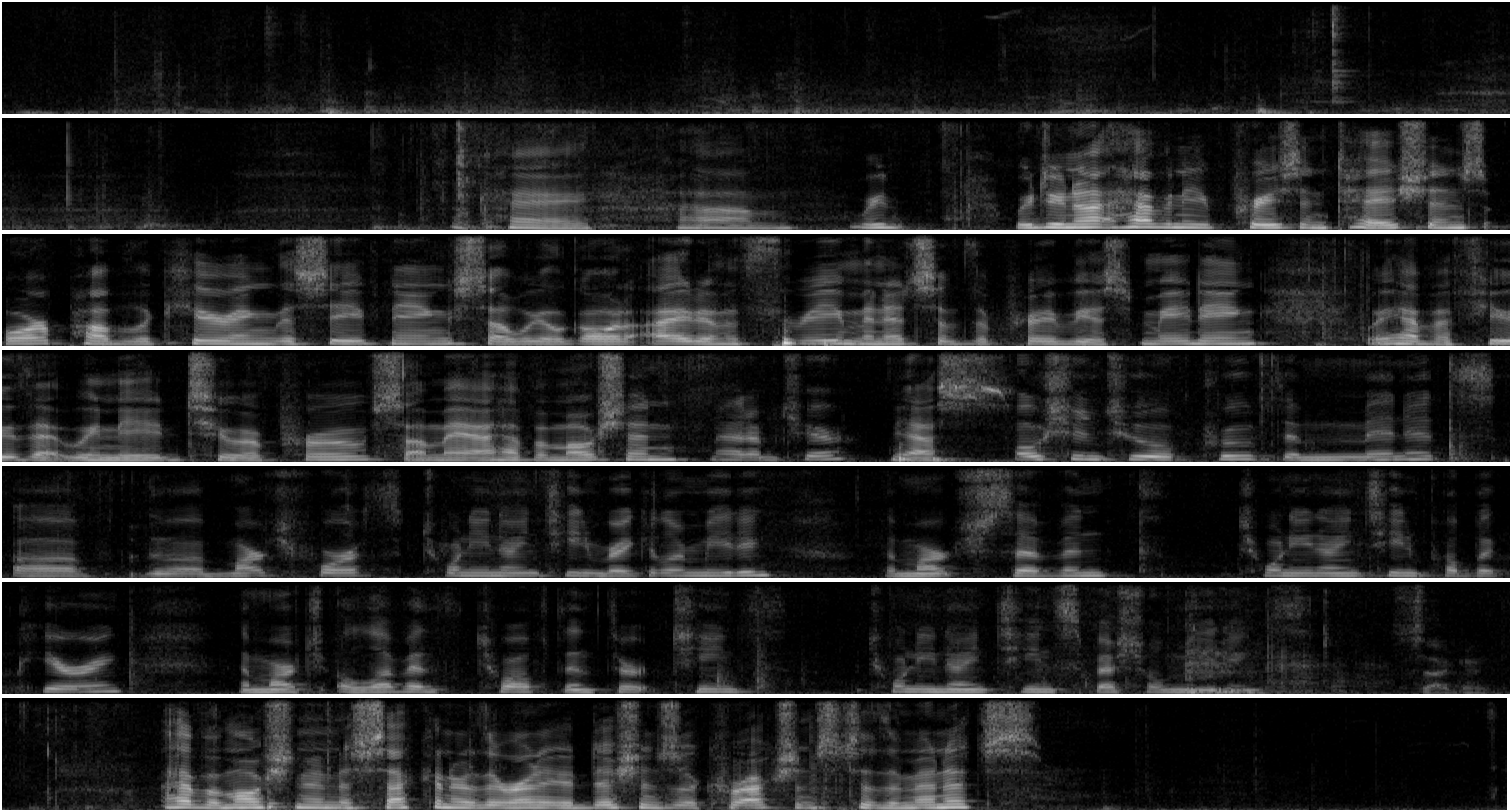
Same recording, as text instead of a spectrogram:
Okay, um, we, we do not have any presentations or public hearing this evening, so we'll go to item three, minutes of the previous meeting. We have a few that we need to approve, so may I have a motion? Madam Chair, Yes. motion to approve the minutes of the March 4th, 2019 regular meeting, the March 7th, 2019 public hearing, the March 11th, 12th, and 13th, 2019 special meetings. Second. I have a motion and a second. Are there any additions or corrections to the minutes?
